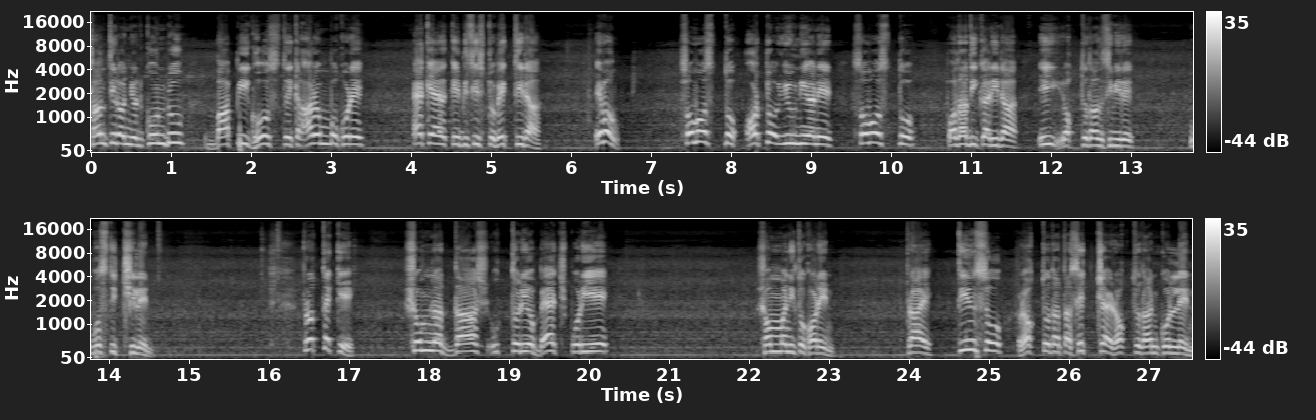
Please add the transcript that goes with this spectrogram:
শান্তিরঞ্জন কুণ্ডু, বাপি ঘোষ থেকে আরম্ভ করে একে একে বিশিষ্ট ব্যক্তিরা এবং সমস্ত অটো ইউনিয়নের সমস্ত পদাধিকারীরা এই রক্তদান শিবিরে উপস্থিত ছিলেন। প্রত্যেককে সোমনাথ দাস উত্তরীয় ব্যাচ পরিয়ে সম্মানিত করেন। প্রায় তিনশো রক্তদাতা স্বেচ্ছায় রক্তদান করলেন।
